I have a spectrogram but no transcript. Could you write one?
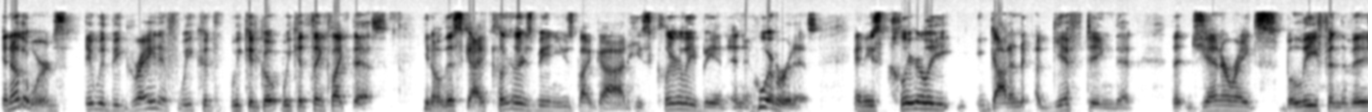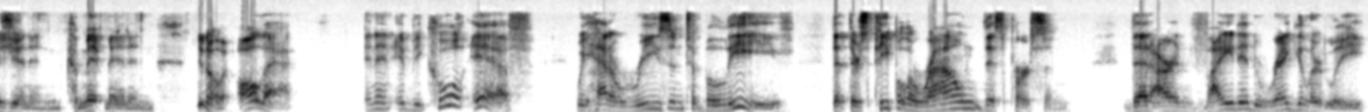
In other words it would be great if we could we could go we could think like this. You know this guy clearly is being used by god. He's clearly being and whoever it is and he's clearly got an, a gifting that that generates belief in the vision and commitment and you know all that and then it'd be cool if we had a reason to believe that there's people around this person that are invited regularly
